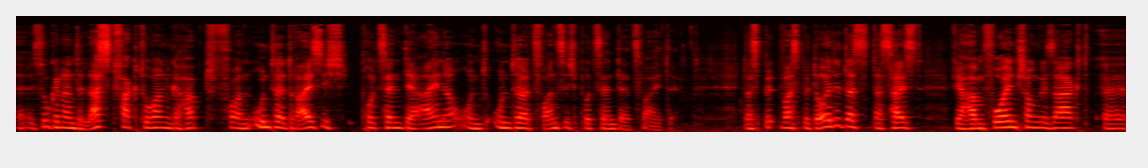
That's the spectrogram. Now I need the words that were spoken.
äh, sogenannte Lastfaktoren gehabt von unter 30 Prozent der eine und unter 20 Prozent der zweite. Das, was bedeutet das? Das heißt, wir haben vorhin schon gesagt, äh,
